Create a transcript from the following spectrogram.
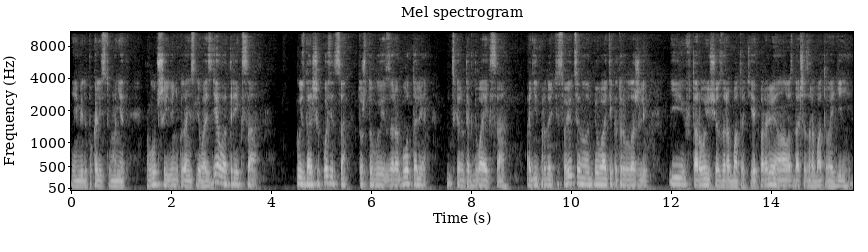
я имею в виду по количеству монет, лучше ее никуда не сливать. Сделала 3 икса, пусть дальше постится то, что вы заработали, скажем так, 2 икса. Один продаете свою цену, отбиваете, которую вложили, и второй еще зарабатываете. И параллельно она у вас дальше зарабатывает деньги.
